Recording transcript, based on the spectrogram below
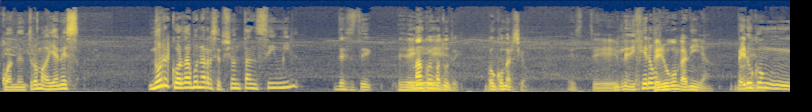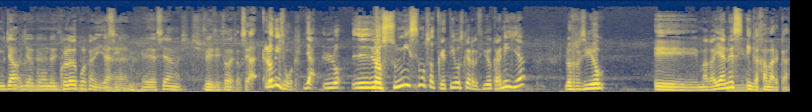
cuando entró Magallanes, no recordaba una recepción tan símil desde Desde- Manco y Matute, con comercio. Este, Le dijeron Perú con Canilla. Perú con, ya, con de sí, Porcanilla, sí. claro. que decían Sí, sí, todo sí. eso. O sea, lo mismo, ya, lo- los mismos adjetivos que recibió Canilla, los recibió eh, Magallanes en. Cajamarca.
